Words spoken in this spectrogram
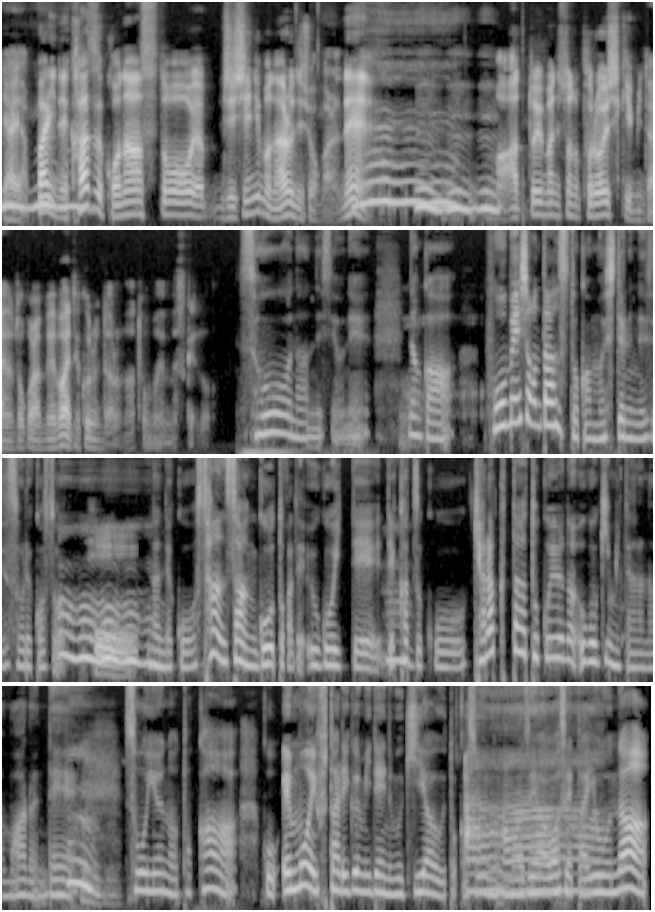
いや、やっぱりね、数こなすと、や自信にもなるでしょうからね。うんうんうん。まあ、あっという間にそのプロ意識みたいなところは芽生えてくるんだろうなと思いますけど。そうなんですよね。なんか、フォーメーションダンスとかもしてるんですよ、それこそ。なんでこう、335とかで動いて、で、うん。かつこう、キャラクター特有の動きみたいなのもあるんで、うん。うんそういうのとか、こう、エモい二人組で向き合うとか、そういうのを混ぜ合わせたような、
